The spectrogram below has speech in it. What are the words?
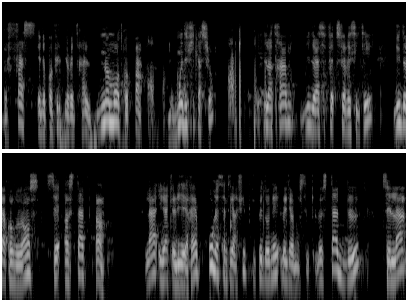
de face et de profil urétral ne montrent pas de modification, ni de la trame, ni de la sphéricité, ni de la congruence, c'est un stade 1. Là, il n'y a que l'IRM ou la scintigraphie qui peut donner le diagnostic. Le stade 2, c'est là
